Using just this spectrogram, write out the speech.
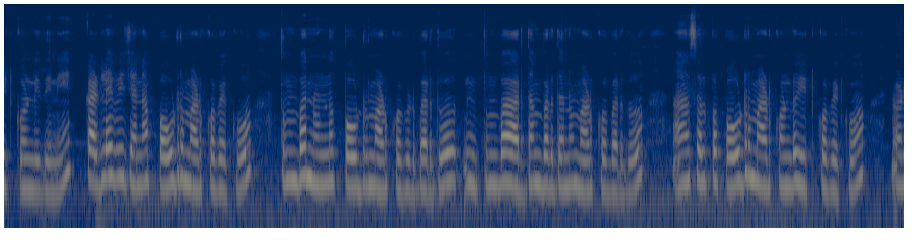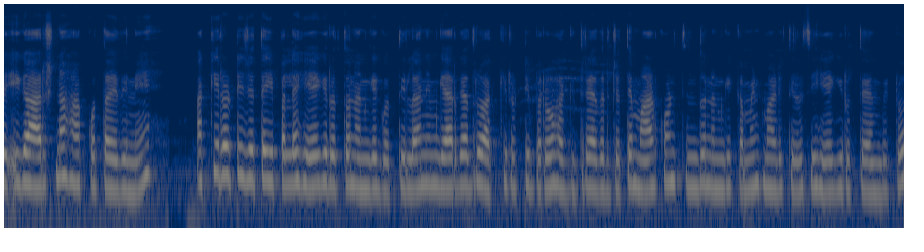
ಇಟ್ಕೊಂಡಿದ್ದೀನಿ. ಕಡಲೆ ಬೀಜನ ಪೌಡ್ರ್ ಮಾಡ್ಕೋಬೇಕು. ತುಂಬ ನುಣ್ಣಗೆ ಪೌಡ್ರ್ ಮಾಡ್ಕೊಬಿಡ್ಬಾರ್ದು. ತುಂಬ ಅರ್ಧಂಬರ್ಧನೂ ಮಾಡ್ಕೋಬಾರ್ದು. ಸ್ವಲ್ಪ ಪೌಡ್ರ್ ಮಾಡಿಕೊಂಡು ಇಟ್ಕೋಬೇಕು. ನೋಡಿ, ಈಗ ಅರಿಶಿನ ಹಾಕ್ಕೋತಾ ಇದ್ದೀನಿ. ಅಕ್ಕಿ ರೊಟ್ಟಿ ಜೊತೆ ಈ ಪಲ್ಯ ಹೇಗಿರುತ್ತೋ ನನಗೆ ಗೊತ್ತಿಲ್ಲ. ನಿಮ್ಗೆ ಯಾರಿಗಾದ್ರೂ ಅಕ್ಕಿ ರೊಟ್ಟಿ ಬರೋ ಹಾಗಿದ್ದರೆ ಅದ್ರ ಜೊತೆ ಮಾಡ್ಕೊಂಡು ತಿಂದು ನನಗೆ ಕಮೆಂಟ್ ಮಾಡಿ ತಿಳಿಸಿ ಹೇಗಿರುತ್ತೆ ಅಂದ್ಬಿಟ್ಟು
